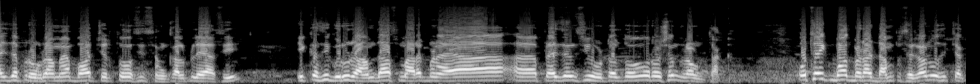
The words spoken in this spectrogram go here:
ਅੱਜ ਦਾ ਪ੍ਰੋਗਰਾਮ ਹੈ, ਬਹੁਤ ਚਿਰ ਤੋਂ ਅਸੀਂ ਸੰਕਲਪ ਲਿਆ ਸੀ। ਇੱਕ ਅਸੀਂ ਗੁਰੂ ਰਾਮਦਾਸ ਸਮਾਰਕ ਬਣਾਇਆ ਪ੍ਰੈਜੀਡੈਂਸੀ ਹੋਟਲ ਤੋਂ ਰੋਸ਼ਨ ਗਰਾਊਂਡ ਤੱਕ। ਉੱਥੇ ਇੱਕ ਬਹੁਤ ਬੜਾ ਡੰਪ ਸੀਗਾ, ਉਹਨੂੰ ਅਸੀਂ ਚੱਕ,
